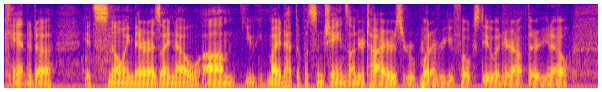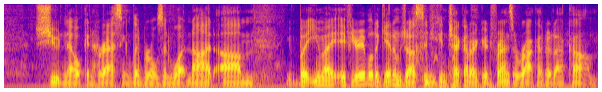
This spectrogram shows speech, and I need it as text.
Canada, it's snowing there, as I know. Um, you might have to put some chains on your tires or whatever you folks do when you're out there, you know, shooting elk and harassing liberals and whatnot. Um, but you might, if you're able to get them, Justin, you can check out our good friends at RockAuto.com.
